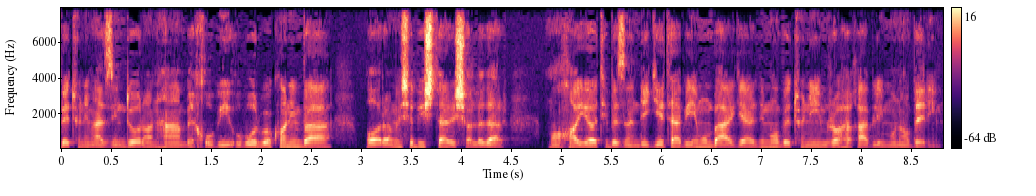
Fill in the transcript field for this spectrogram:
بتونیم از این دوران هم به خوبی عبور بکنیم و با آرامش بیشتر ان در ماهای آتی به زندگی طبیعیمون برگردیم و بتونیم راه قبلیمون رو بریم.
